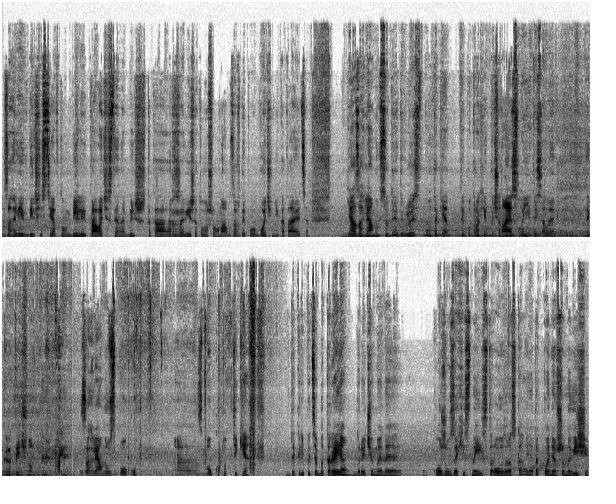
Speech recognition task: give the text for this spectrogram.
Взагалі, в більшості автомобілів права частина більш така ржавіша, тому що вона завжди по обочині катається. Я заглянув сюди, дивлюсь, ну таке, типу, трохи починає слоїтись, але не критично. Заглянув збоку. Е, Збоку тут тільки де кріпиться батарея. До речі, в мене кожух захисний старого зразка. Я так зрозумів, що новіші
